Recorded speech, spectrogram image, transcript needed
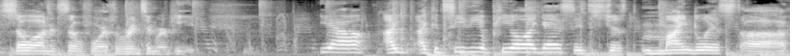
So on and so forth, rinse and repeat yeah, I I could see the appeal. I guess it's just mindless, uh,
